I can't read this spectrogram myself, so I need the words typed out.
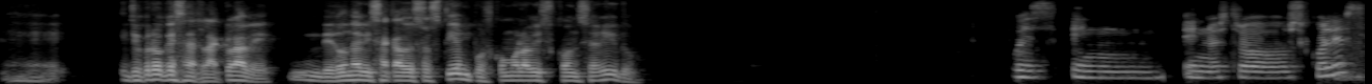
Eh, yo creo que esa es la clave. ¿De dónde habéis sacado esos tiempos? ¿Cómo lo habéis conseguido? Pues en, nuestros coles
